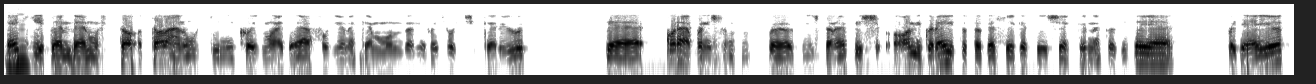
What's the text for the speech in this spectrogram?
Uh-huh. Egy-két ember most ta, talán úgy tűnik, hogy majd el fogja nekem mondani, hogy hogy sikerült, de korábban is bíztam és amikor eljutott a beszélgetéseknek az ideje, vagy eljött,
